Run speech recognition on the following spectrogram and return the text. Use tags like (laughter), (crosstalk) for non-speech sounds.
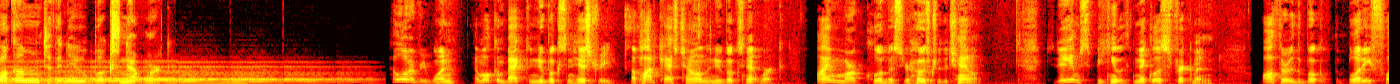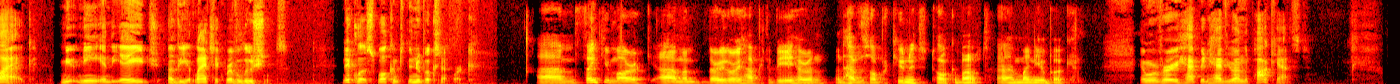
Welcome to the New Books Network. Hello, everyone, and welcome back to New Books in History, a podcast channel on the New Books Network. I'm Mark Klobus, your host for the channel. Today I'm speaking with Nicholas Frykman, author of the book The Bloody Flag Mutiny in the Age of the Atlantic Revolutions. Nicholas, welcome to the New Books Network. Um, thank you, Mark. Um, I'm very, very happy to be here and, and have this opportunity to talk about uh, my new book. And we're very happy to have you on the podcast.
